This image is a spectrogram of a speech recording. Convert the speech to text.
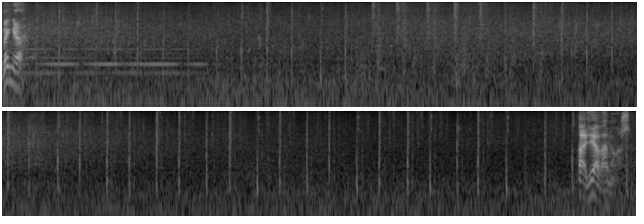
Venga. Allá vamos.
